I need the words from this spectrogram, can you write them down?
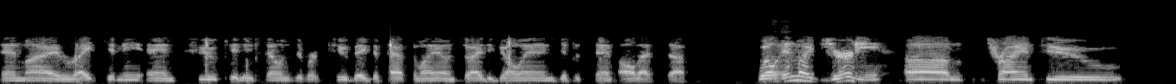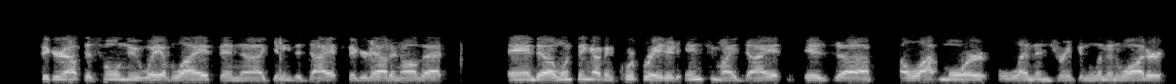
in my right kidney and two kidney stones that were too big to pass on my own. So I had to go in, get the stent, all that stuff. Well, in my journey, um, trying to figure out this whole new way of life and uh, getting the diet figured out and all that, and uh, one thing I've incorporated into my diet is uh, a lot more lemon, drinking lemon water.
